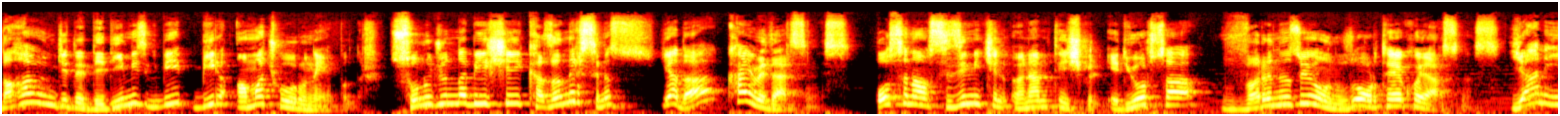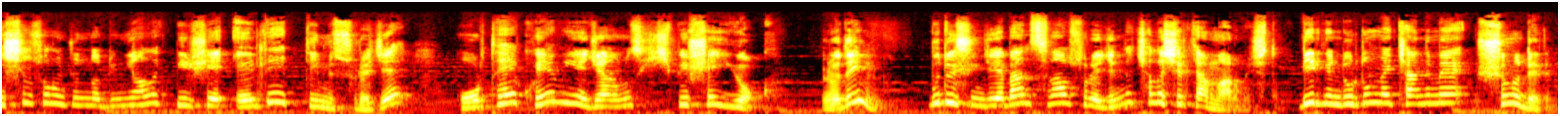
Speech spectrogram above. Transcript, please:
daha önce de dediğimiz gibi bir amaç uğruna yapılır. Sonucunda bir şeyi kazanırsınız ya da kaybedersiniz. O sınav sizin için önem teşkil ediyorsa varınızı yoğunuzu ortaya koyarsınız. Yani işin sonucunda dünyalık bir şey elde ettiğimiz sürece ortaya koyamayacağımız hiçbir şey yok. Öyle değil mi? Bu düşünceye ben sınav sürecinde çalışırken varmıştım. Bir gün durdum ve kendime şunu dedim.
